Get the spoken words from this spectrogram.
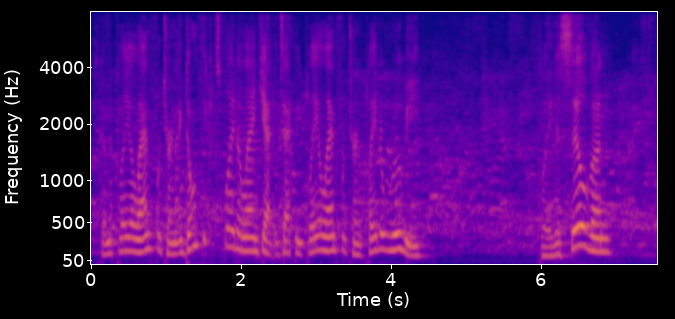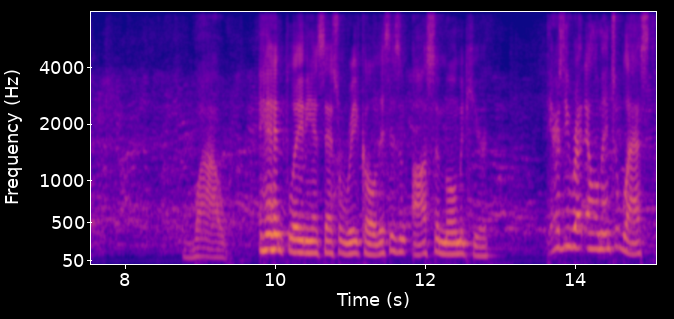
He's going to play a land for turn. I don't think he's played a land yet. Exactly, play a land for turn, play the ruby. Play the Sylvan. Wow. And the Ancestral Recall. This is an awesome moment here. There's the Red Elemental Blast.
